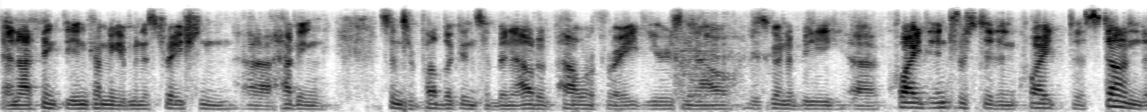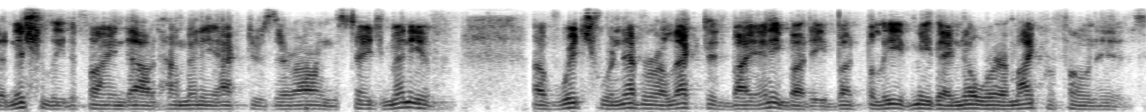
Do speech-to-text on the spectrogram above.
And I think the incoming administration, uh, having, since Republicans have been out of power for eight years now, is going to be uh, quite interested and quite uh, stunned initially to find out how many actors there are on the stage, many of, of which were never elected by anybody, but believe me, they know where a microphone is.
